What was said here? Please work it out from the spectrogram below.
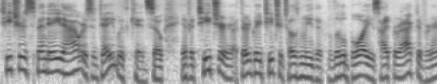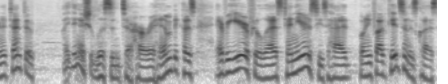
teachers spend eight hours a day with kids. So if a teacher, a third grade teacher, tells me that the little boy is hyperactive or inattentive, I think I should listen to her or him because every year for the last 10 years, he's had 25 kids in his class.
